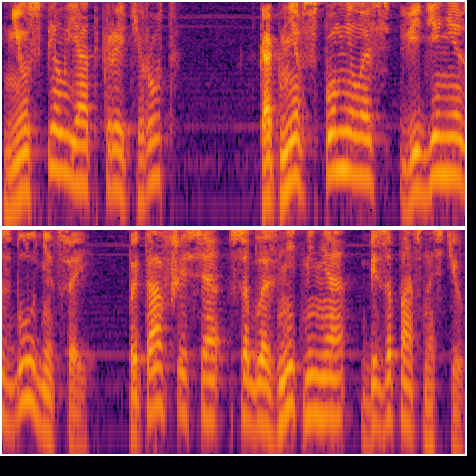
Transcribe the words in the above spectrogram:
Не успел я открыть рот, как мне вспомнилось видение с блудницей, пытавшейся соблазнить меня безопасностью.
